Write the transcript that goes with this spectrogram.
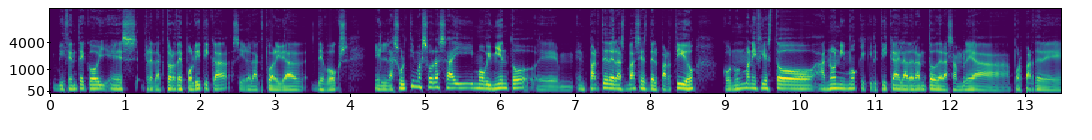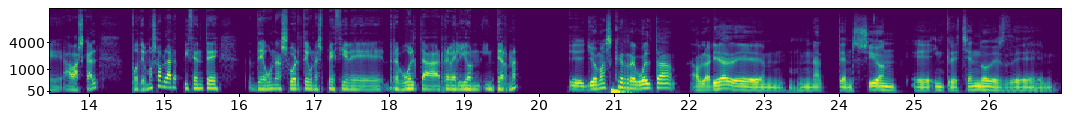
Vicente Coy es redactor de política, sigue la actualidad de Vox. En las últimas horas hay movimiento em, en parte de las bases del partido con un manifiesto anónimo que critica el adelanto de la Asamblea por parte de Abascal. ¿Podemos hablar, Vicente, de una suerte, una especie de revuelta, rebelión interna? Eh, yo más que revuelta hablaría de mm, una tensión eh, increciendo desde,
